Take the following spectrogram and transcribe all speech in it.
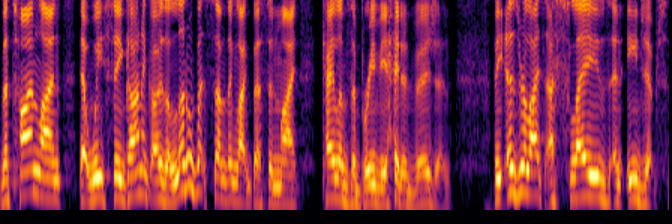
The timeline that we see kind of goes a little bit something like this in my Caleb's abbreviated version. The Israelites are slaves in Egypt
